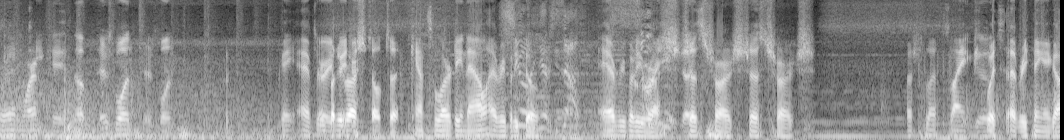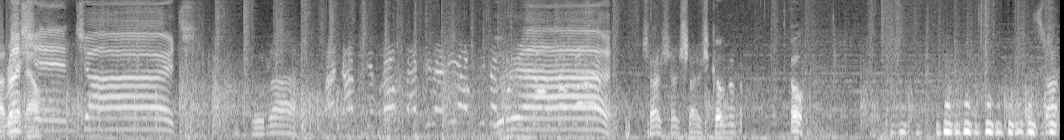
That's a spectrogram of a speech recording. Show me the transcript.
We're in, we're in. Okay, oh, there's one, there's one. Okay, everybody Sorry, rush Delta. Cancel RD now, everybody go. Everybody rush. Done. Just charge, just charge. Rush left flank Good. with everything you got right now. Russian charge! Hoorah! Hoorah! Charge, charge, charge, go, go, go. Go! Don't stop.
